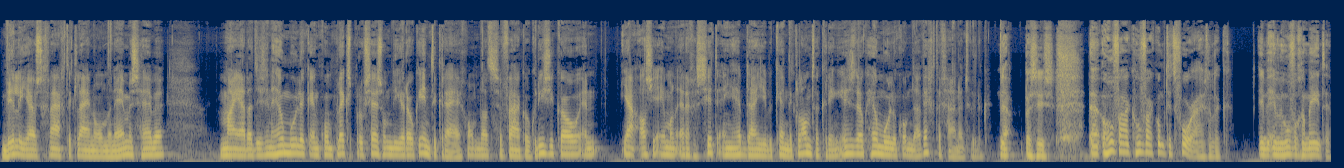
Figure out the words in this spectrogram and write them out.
willen juist graag de kleine ondernemers hebben. Maar ja, dat is een heel moeilijk en complex proces om die er ook in te krijgen. Omdat ze vaak ook risico... en ja, als je eenmaal ergens zit en je hebt daar je bekende klantenkring... is het ook heel moeilijk om daar weg te gaan natuurlijk. Ja, precies. Uh, hoe, vaak, hoe vaak komt dit voor eigenlijk? In, in hoeveel gemeenten?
